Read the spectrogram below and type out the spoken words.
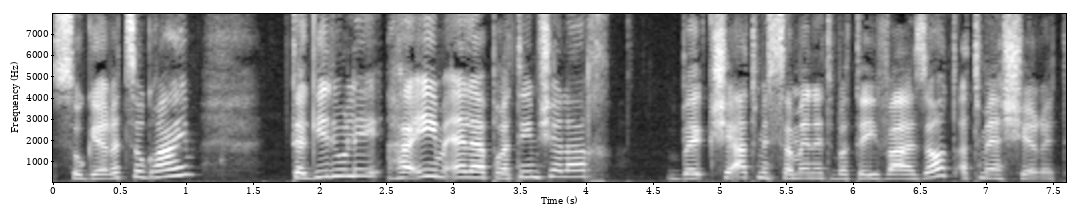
סוגרת סוגריים. תגידו לי, האם אלה הפרטים שלך? כשאת מסמנת בתיבה הזאת, את מאשרת.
